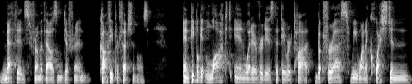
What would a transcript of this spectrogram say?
methods from a thousand different coffee professionals and people get locked in whatever it is that they were taught. But for us, we want to question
